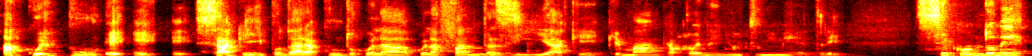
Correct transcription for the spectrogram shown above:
a quel punto, e, e, e, sa che gli può dare appunto quella, quella fantasia che, che manca poi negli ultimi metri, secondo me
